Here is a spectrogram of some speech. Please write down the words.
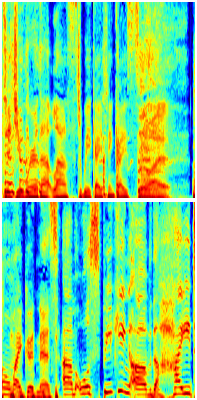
Did you wear that last week? I think I saw it. Oh my goodness. Um, well, speaking of the height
